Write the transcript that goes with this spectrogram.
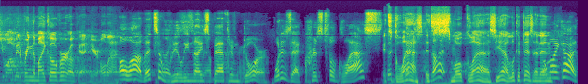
You want me to bring the mic over? Okay, here, hold on. Oh wow, that's a like this really is a nice real bathroom, bathroom. door. What is that? Crystal glass? it's That- glass. that's It's nuts. smoked glass. Yeah, look at this. And oh then, Oh my god,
